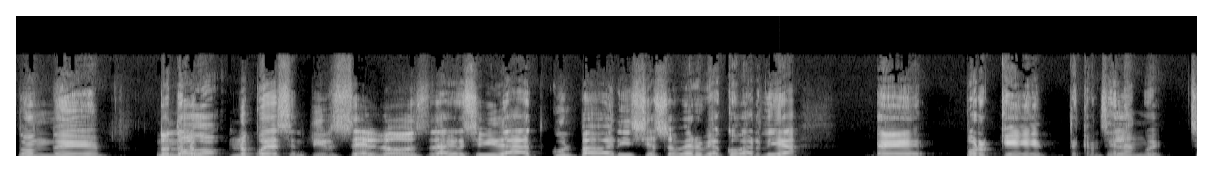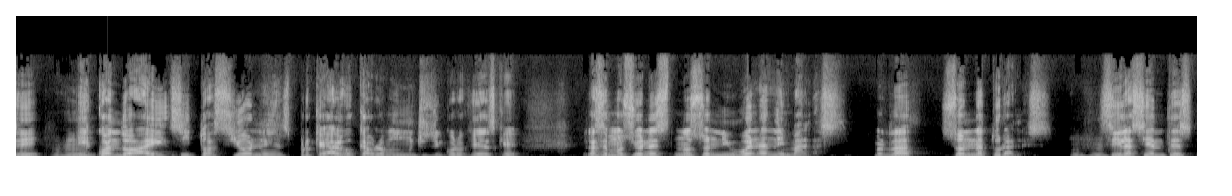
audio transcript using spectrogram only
donde Donde Todo- no, no puedes sentir celos, agresividad, culpa, avaricia, soberbia, cobardía, eh, porque te cancelan, güey. ¿Sí? Y cuando hay situaciones, porque algo que hablamos mucho en psicología es que las emociones no son ni buenas ni malas, ¿verdad? Son naturales. Si las sientes,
